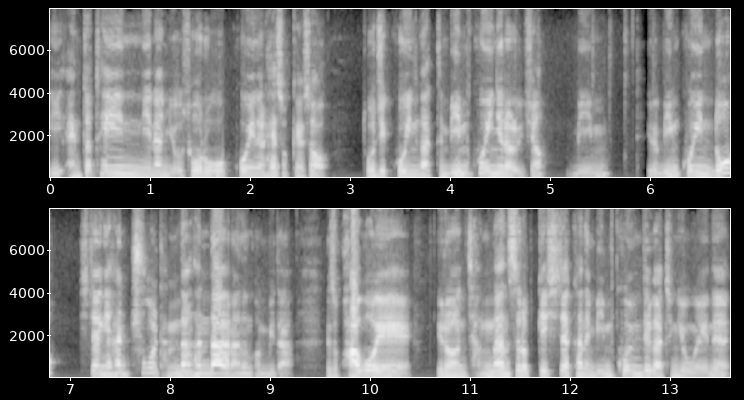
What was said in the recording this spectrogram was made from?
이 엔터테인이라는 요소로 코인을 해석해서 도지코인 같은 밈코인이라 그러죠. 밈. 이런 밈코인도 시장의 한 축을 담당한다라는 겁니다. 그래서 과거에 이런 장난스럽게 시작하는 밈코인들 같은 경우에는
